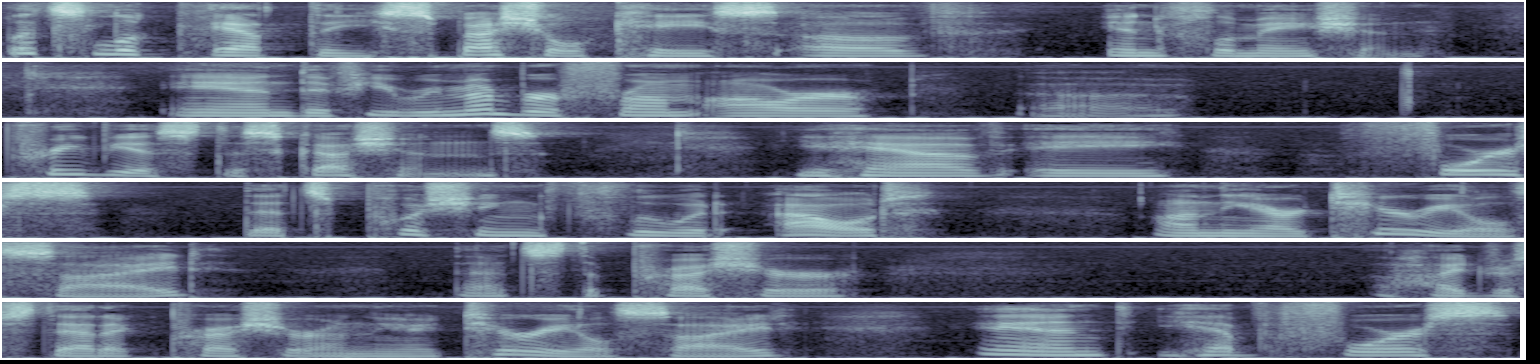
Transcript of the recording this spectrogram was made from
Let's look at the special case of inflammation. And if you remember from our uh, previous discussions, you have a force that's pushing fluid out on the arterial side. That's the pressure, the hydrostatic pressure on the arterial side. And you have a force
